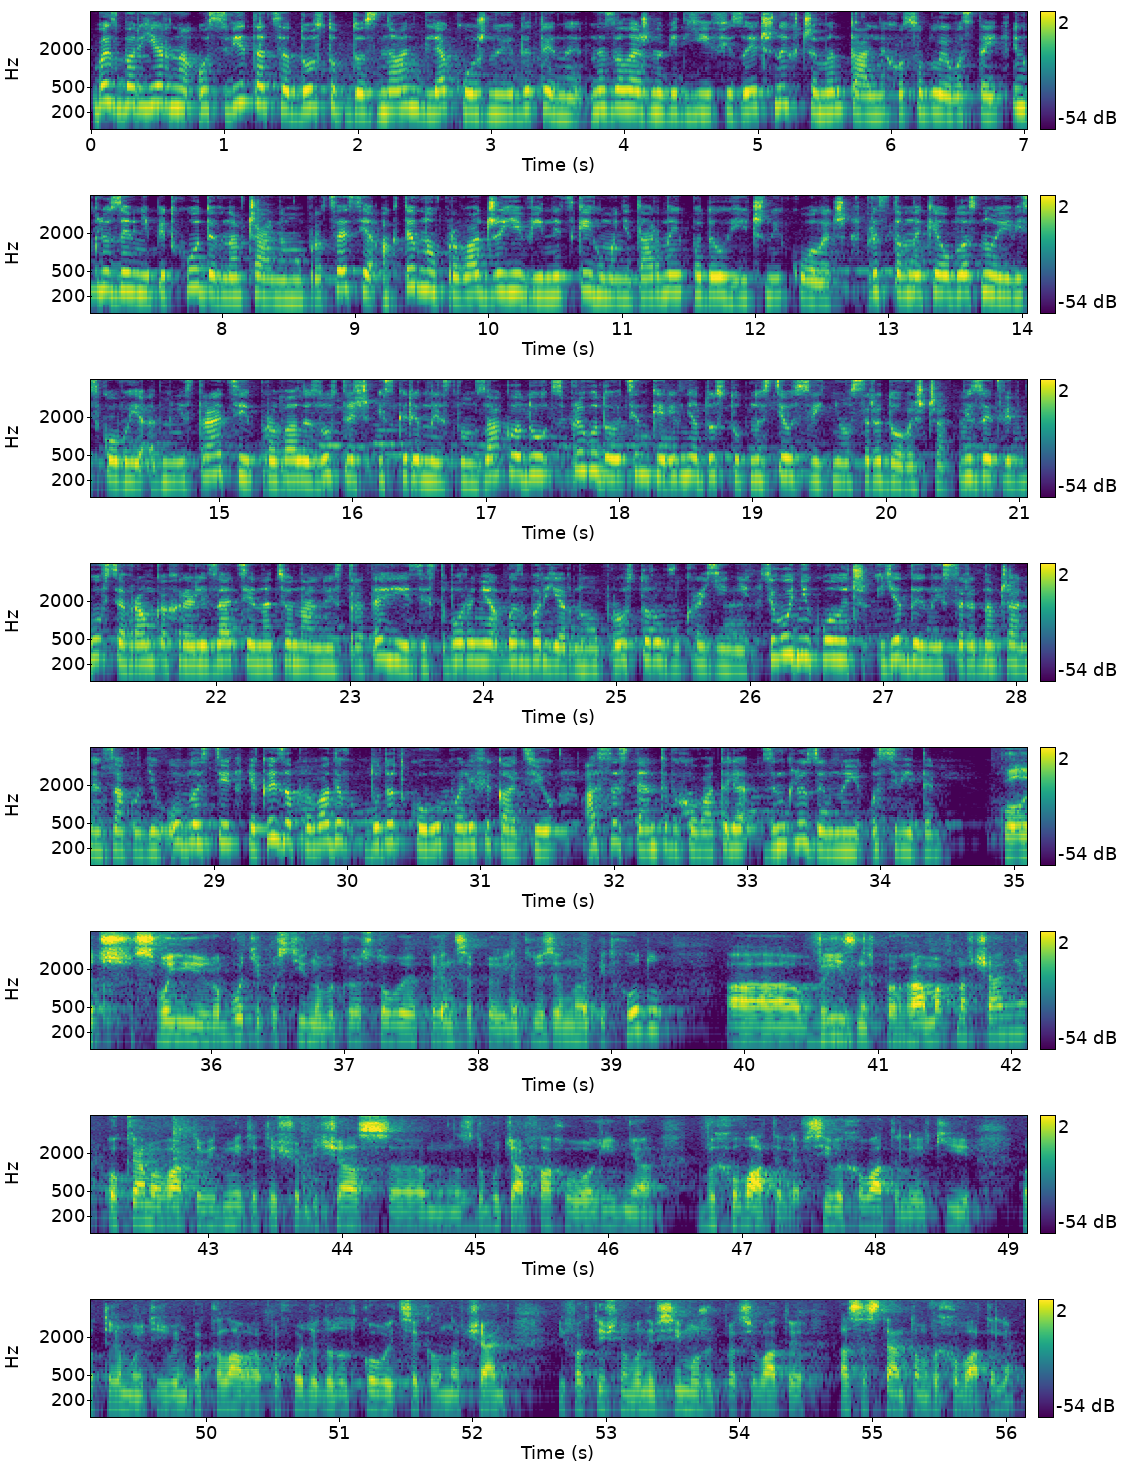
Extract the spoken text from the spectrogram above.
Безбар'єрна освіта це доступ до знань для кожної дитини, незалежно від її фізичних чи ментальних особливостей. Інклюзивні підходи в навчальному процесі активно впроваджує Вінницький гуманітарний педагогічний коледж. Представники обласної військової адміністрації провели зустріч із керівництвом закладу з приводу оцінки рівня доступності освітнього середовища. Візит відбувся в рамках реалізації національної стратегії зі створення безбар'єрного простору в Україні. Сьогодні коледж єдиний серед навчальних закладів області, який запровадив додаткову кваліфікацію асистент вихователя з інклюзивної освіти. Коледж в своїй роботі постійно використовує принципи інклюзивного підходу в різних програмах навчання. Окремо варто відмітити, що під час ем, здобуття фахового рівня вихователя, всі вихователі, які отримують рівень бакалавра, проходять додатковий цикл навчань, і фактично вони всі можуть працювати асистентом вихователя.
